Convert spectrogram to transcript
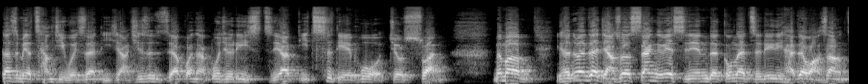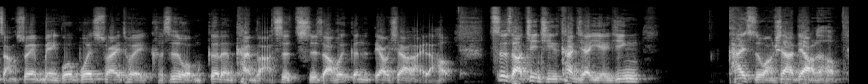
但是没有长期维持在底下。其实只要观察过去的历史，只要一次跌破。就算，那么有很多人在讲说，三个月、十年的公债殖利率还在往上涨，所以美国不会衰退。可是我们个人看法是，迟早会跟着掉下下来了哈。至少近期看起来也已经开始往下掉了哈。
